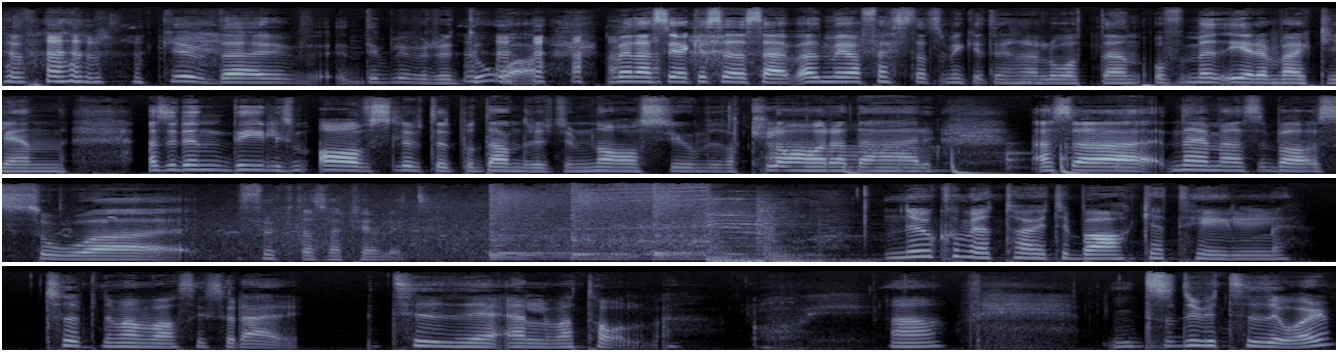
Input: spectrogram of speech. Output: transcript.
Tyvärr. Gud, det, det blev det då. Men alltså jag kan säga så här, men jag har festat så mycket till den här låten och för mig är den verkligen, alltså den, det är liksom avslutet på Danderyds gymnasium, vi var klara Ah. där. Alltså nej men alltså bara så fruktansvärt trevligt. nu kommer jag ta er tillbaka till typ när man var så sådär 10, 11, 12. Ja. Så du är 10 år.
